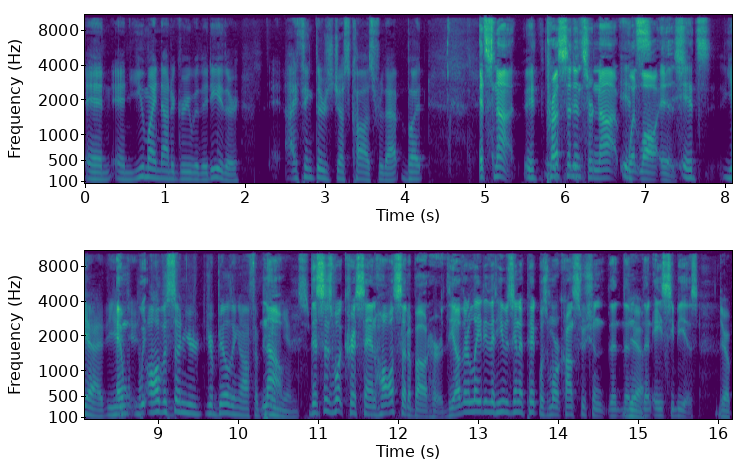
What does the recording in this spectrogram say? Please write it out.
And and you might not agree with it either. I think there's just cause for that, but It's not. it Precedents are not what law is. It's yeah. You, And we- all of a sudden, you're you're building off opinions. this is what Chris San Hall said about her. The other lady that he was going to pick was more constitutional than, than, Yeah. than ACB is. Yep.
